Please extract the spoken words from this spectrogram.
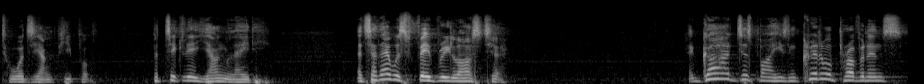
towards young people particularly a young lady. And so that was February last year. And God, just by His incredible providence,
